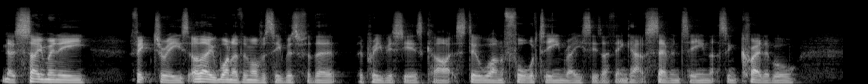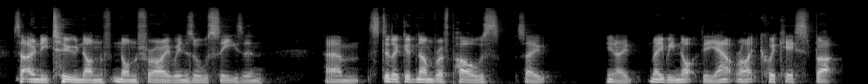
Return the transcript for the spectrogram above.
you know so many victories. Although one of them obviously was for the, the previous year's car, it still won 14 races, I think, out of 17. That's incredible. So only two non non Ferrari wins all season. Um, still a good number of poles. So, you know, maybe not the outright quickest, but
